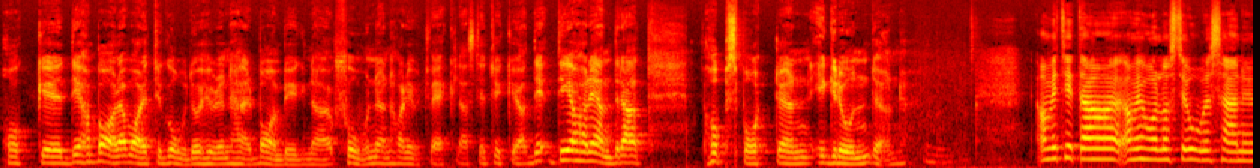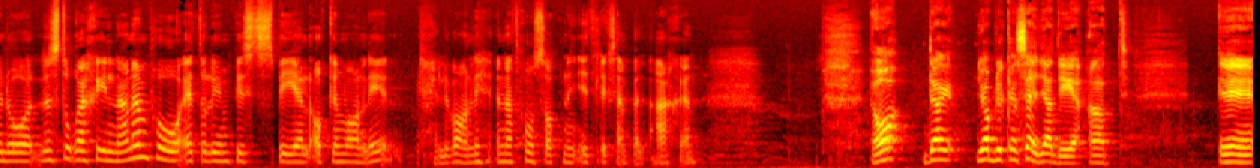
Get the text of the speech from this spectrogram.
Och eh, det har bara varit till godo hur den här banbyggnationen har utvecklats. Det tycker jag. Det, det har ändrat hoppsporten i grunden. Mm. Om vi tittar, om vi håller oss till OS här nu då, den stora skillnaden på ett olympiskt spel och en vanlig, eller vanlig, en nationshoppning i till exempel Aachen? Ja, där, jag brukar säga det att eh,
